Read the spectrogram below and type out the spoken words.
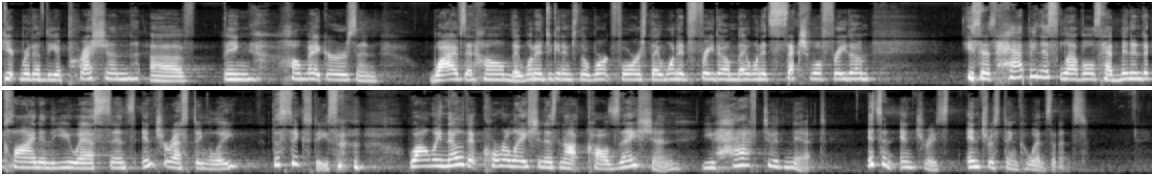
get rid of the oppression of being homemakers and wives at home. They wanted to get into the workforce. They wanted freedom. They wanted sexual freedom. He says happiness levels have been in decline in the US since, interestingly, the 60s. While we know that correlation is not causation, you have to admit it's an interest, interesting coincidence.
